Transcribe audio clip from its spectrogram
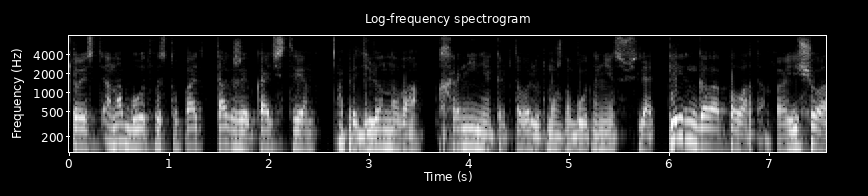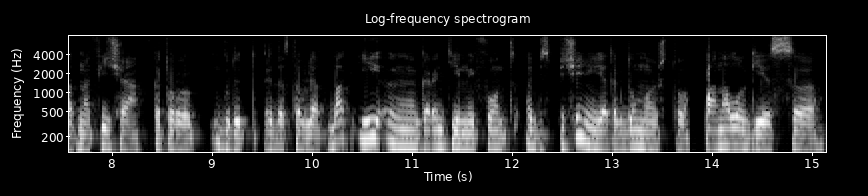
То есть она будет выступать также и в качестве определенного хранения криптовалют, можно будет на ней осуществлять. Клиринговая палата. Еще одна фича, которую будет предоставлять БАК. И э, гарантийный фонд обеспечения. Я так думаю, что по аналогии с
